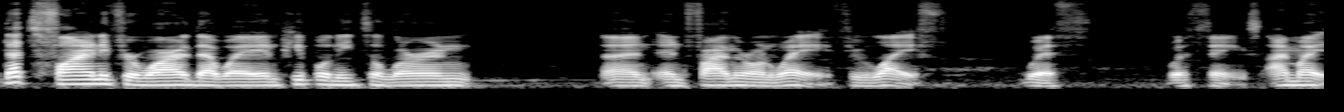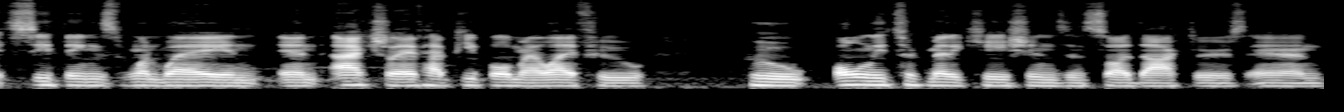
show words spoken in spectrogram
that's fine if you're wired that way and people need to learn and, and find their own way through life with with things i might see things one way and and actually i've had people in my life who who only took medications and saw doctors and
